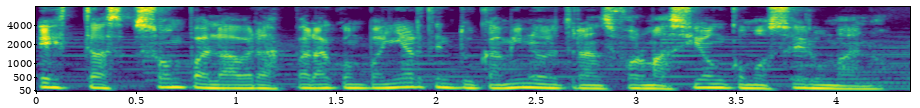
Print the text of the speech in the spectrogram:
estas son palabras para acompañarte en tu camino de transformación como ser humano.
